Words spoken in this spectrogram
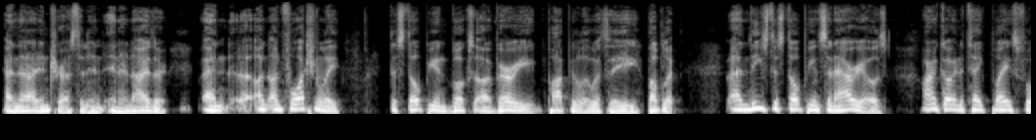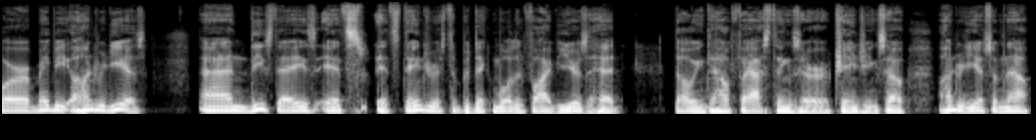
and they're not interested in, in it either. And uh, unfortunately, dystopian books are very popular with the public. And these dystopian scenarios aren't going to take place for maybe 100 years. And these days, it's, it's dangerous to predict more than five years ahead, owing to how fast things are changing. So, 100 years from now,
